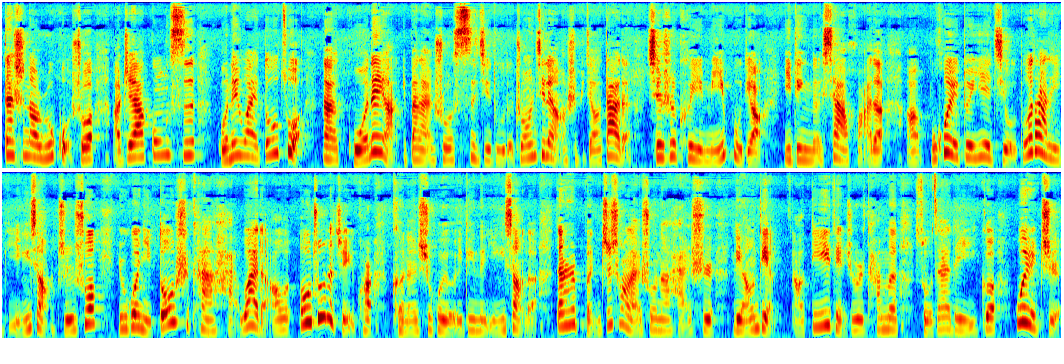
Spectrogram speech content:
但是呢，如果说啊，这家公司国内外都做，那国内啊，一般来说四季度的装机量啊是比较大的，其实可以弥补掉一定的下滑的啊，不会对业绩有多大的一个影响。只是说，如果你都是看海外的欧欧洲的这一块，可能是会有一定的影响的。但是本质上来说呢，还是两点啊。第一点就是他们所在的一个位置，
